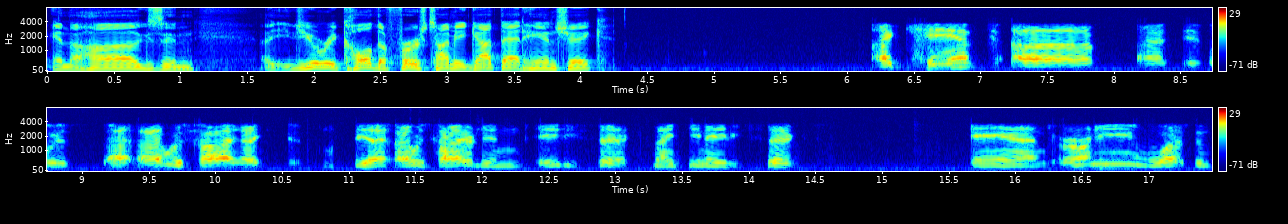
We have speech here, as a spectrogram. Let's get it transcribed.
and the hugs. And uh, do you recall the first time you got that handshake? I can't. Uh, it was I, I was high. I, yeah, I was hired in '86, 1986, and Ernie wasn't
